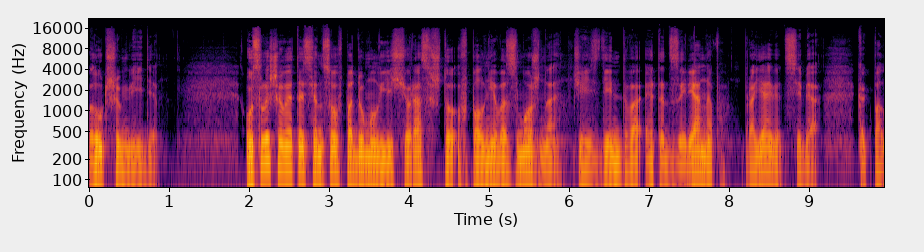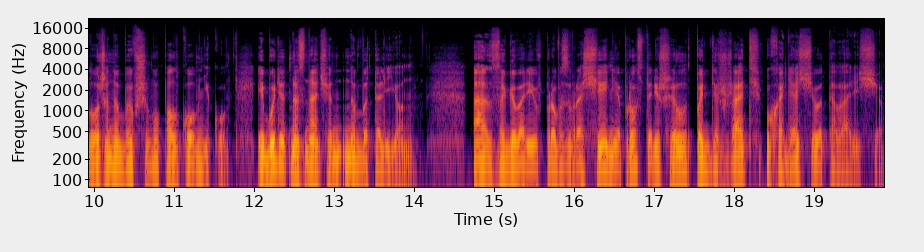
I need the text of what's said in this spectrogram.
в лучшем виде. Услышав это, Сенцов подумал еще раз, что вполне возможно, через день-два этот Зырянов проявит себя, как положено бывшему полковнику, и будет назначен на батальон. А заговорив про возвращение, просто решил поддержать уходящего товарища.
